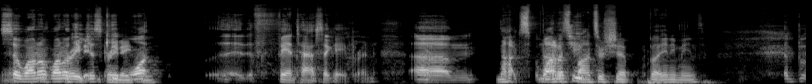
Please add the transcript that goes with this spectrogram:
So why don't why don't Great- you just keep apron. one uh, fantastic apron? Um, Not not a don't you- sponsorship by any means. b-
